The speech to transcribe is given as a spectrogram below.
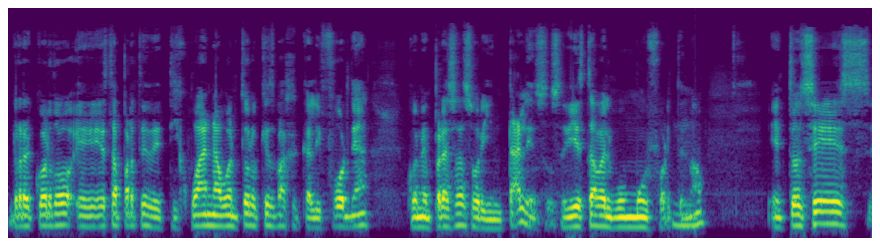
recuerdo esta parte de Tijuana, bueno, todo lo que es Baja California, con empresas orientales, o sea, ahí estaba el boom muy fuerte, ¿no? Entonces,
